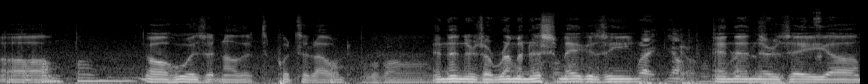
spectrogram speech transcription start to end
uh, uh, oh who is it now that puts it out? And then there's a Reminisce magazine, Right. Yeah. and then there's a uh,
